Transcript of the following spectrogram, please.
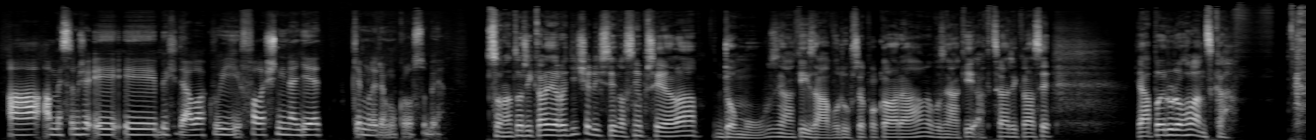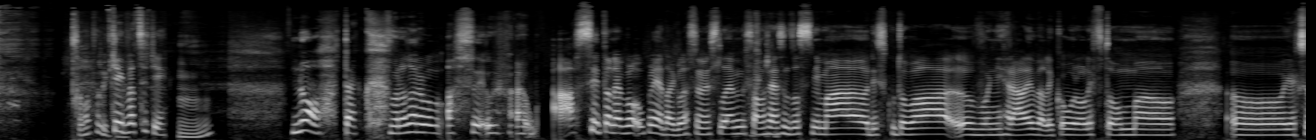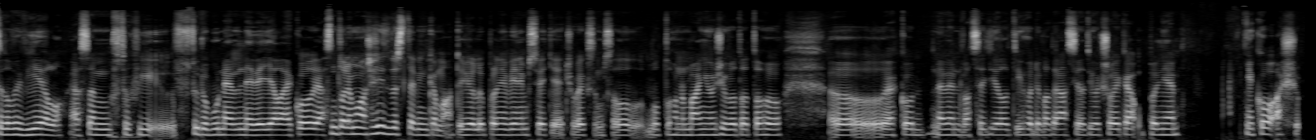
A, a myslím, že i, i bych dávala takový falešný naděje těm lidem okolo sobě. Co na to říkali rodiče, když jsi vlastně přijela domů z nějakých závodů, předpokládám, nebo z nějaký akce a říkala si, já pojedu do Holandska. Co na to V těch říkali? 20. Hmm? No, tak ono to nebylo asi, asi to nebylo úplně takhle, si myslím. Samozřejmě jsem to s nima diskutovala, eh, oni hráli velikou roli v tom, eh, jak se to vyvíjelo. Já jsem v tu, chvíli, v tu dobu ne, nevěděla, jako já jsem to nemohla řešit s vrstevínkama, ty žili úplně v jiném světě, člověk jsem musel od toho normálního života, toho jako nevím, 20 letého, 19 letého člověka úplně jako až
